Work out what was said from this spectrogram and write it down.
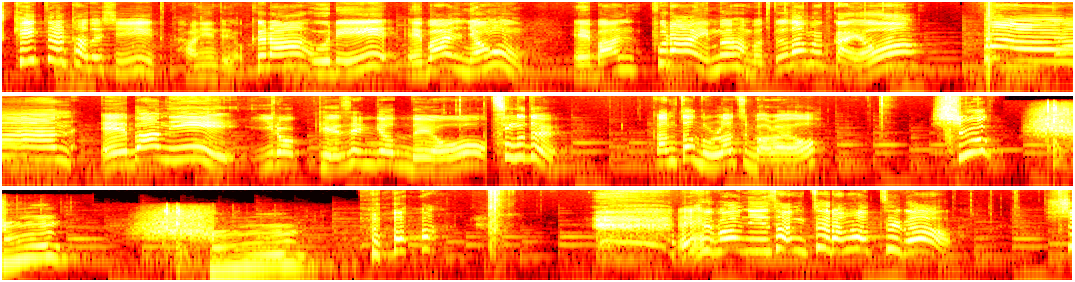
스케이트를 타듯이 다닌대요. 그럼 우리 에반 영웅, 에반 프라임을 한번 뜯어볼까요? 짠! 에반이 이렇게 생겼네요. 친구들, 깜짝 놀라지 말아요. 슉! 에반이 상체랑 하체가 슉!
